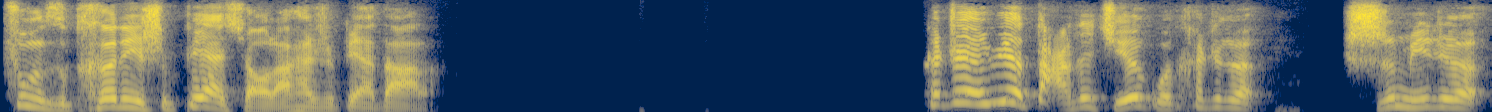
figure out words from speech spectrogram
分子颗粒是变小了还是变大了？它这样越打的结果，它这个食糜这个。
